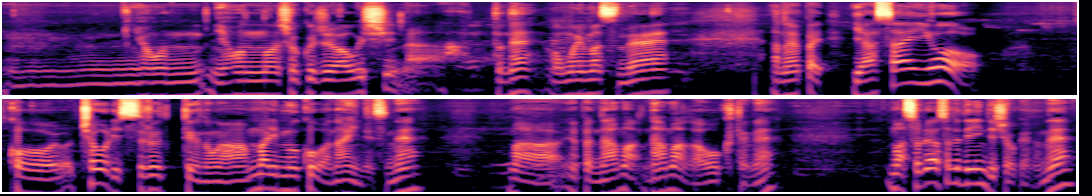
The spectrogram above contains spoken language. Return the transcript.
うん日本日本の食事は美味しいなとね思いますね。あのやっぱり野菜をこう調理するっていうのがあんまり向こうはないんですね。まあやっぱり生生が多くてねまあそれはそれでいいんでしょうけどね。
